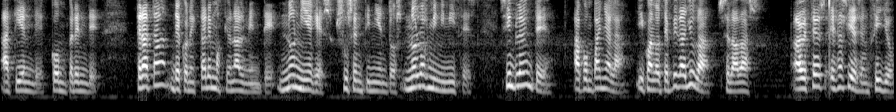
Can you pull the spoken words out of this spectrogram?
atiende, comprende. Trata de conectar emocionalmente, no niegues sus sentimientos, no los minimices, simplemente acompáñala y cuando te pida ayuda, se la das. A veces es así de sencillo.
